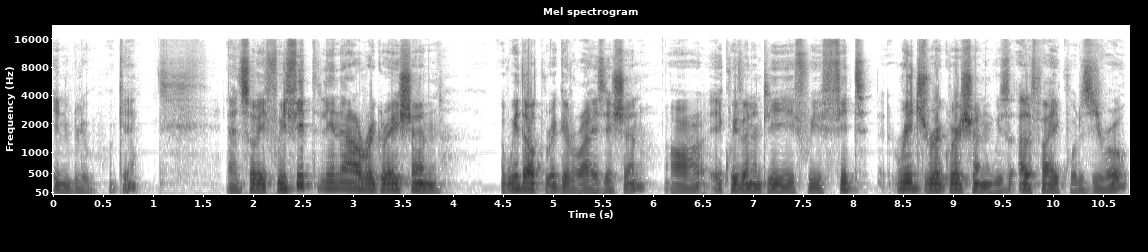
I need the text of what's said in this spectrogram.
in blue, okay? And so if we fit linear regression without regularization, or equivalently, if we fit ridge regression with alpha equals zero,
